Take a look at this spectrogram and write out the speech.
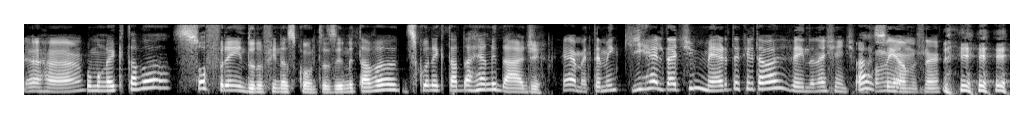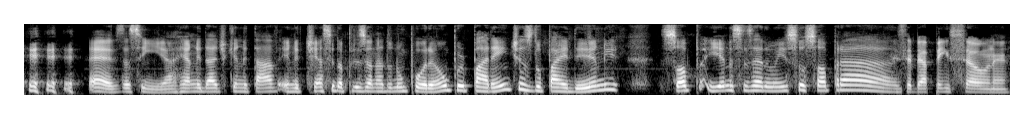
Aham. O moleque tava sofrendo no fim das contas, ele tava desconectado da realidade. É, mas também que realidade de merda que ele tava vivendo, né, gente? Ah, Convenhamos, né? É, assim, a realidade que ele tava, ele tinha sido aprisionado num porão por parentes do pai dele, só e eles fizeram isso só pra Receber a pensão, né?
